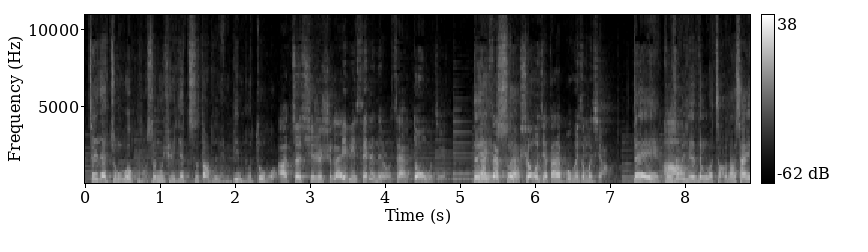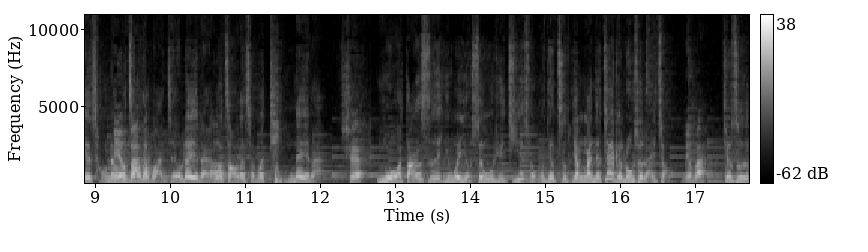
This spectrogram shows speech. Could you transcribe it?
这在中国古生物学界知道的人并不多啊。这其实是个 A B C 的内容，在动物界，对，在古生物界大家不会这么想。对，古生物学中我找到三叶虫了，我找到碗轴类了，我找到什么禽类了。是我当时因为有生物学基础，我就知道要按照这个路数来走。明白。就是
